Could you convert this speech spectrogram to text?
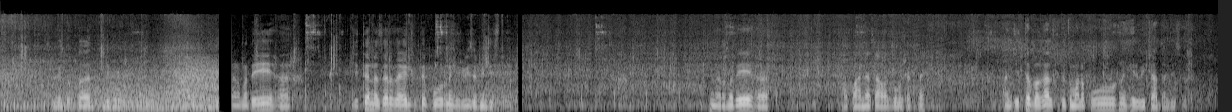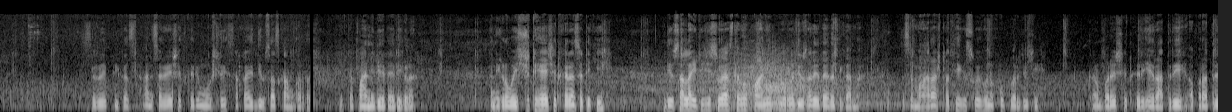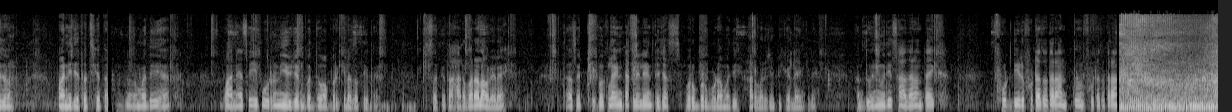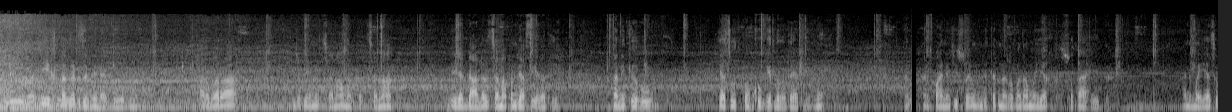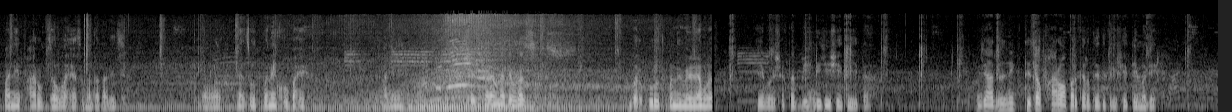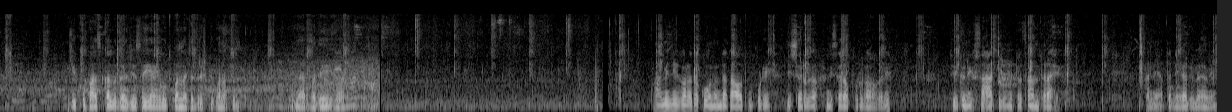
सगळे दुकान थंडी बघू शकतो मध्ये हर जिथे नजर जाईल तिथे पूर्ण हिरवी जमीन दिसते. नर्मदे हर हा पाण्याचा आवाज बघू शकताय. आणि जिथं बघाल तिथं तुम्हाला पूर्ण हिरवी चादर दिसेल. सगळे पिकच आणि सगळे शेतकरी मोस्टली सकाळी दिवसाच काम करतात. इकडं पाणी देत आहे तिकडं आणि इकडं वैशिष्ट्य हे आहे शेतकऱ्यांसाठी की दिवसा लाईटीची सोय असल्यामुळे पाणी पूर्ण दिवसात येता येतं पिकांना. जसं महाराष्ट्रात ही सोय होणं खूप गरजेची आहे. कारण बरेच शेतकरी हे रात्री अपरात्री जाऊन पाणी देतात शेतात. मध्ये हर पाण्याचंही पूर्ण नियोजनबद्ध वापर केला जातो इथं. सध्या तर हरभरा लावलेला आहे. तर असं ठिबक लाईन टाकलेली आहे आणि त्याच्याच बरोबर बुडामध्ये हरभऱ्याचे पिकं लाईन केली आहे. आणि दोन्हीमध्ये साधारणतः एक फूट दीड फुटाचा तर दोन फुटाचा तर पूर्ण एक लगट जमीन आहे पूर्ण. हरभरा जो काही मी चणा म्हणतात चणा याच्यात डालर चणा पण जास्त घेतात हे. आणि गहू याचं उत्पन्न खूप घेतलं जातं या ठिकाणी. आणि पाण्याची सोय म्हणजे तर नर्मदा मैया स्वतः आहे आणि मैयाचं पाणी फार उपजाऊ आहे असं म्हणतात आधीच. त्याच्यामुळं त्यांचं उत्पन्नही खूप आहे. आणि शेतकऱ्यांना तेवढंच भरपूर उत्पन्न मिळण्यामुळं हे बघू शकता भेंडीची शेती इथं. म्हणजे आधुनिकतेचा फार वापर करता येते तिथे शेतीमध्ये. जे खूप आजकाल गरजेचंही आहे उत्पन्नाच्या दृष्टिकोनातून. नारमध्ये आम्ही निघालो आता कोणंदा गावातून पुढे निसर्ग निसर्गापूर गावाकडे. जिथून एक सहा किलोमीटरचं अंतर आहे. आणि आता निघालेलो आहे आम्ही.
